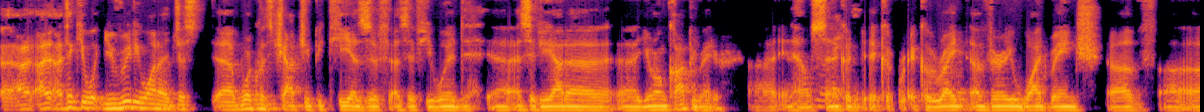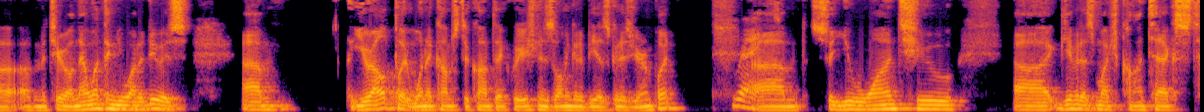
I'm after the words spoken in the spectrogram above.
uh, I, I, think you you really want to just uh, work with ChatGPT as if as if you would uh, as if you had a, your own copywriter uh, in house, right. and it could it could it could write a very wide range of uh, of material. Now, one thing you want to do is um, your output when it comes to content creation is only going to be as good as your input. Right. Um, so you want to uh, give it as much context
